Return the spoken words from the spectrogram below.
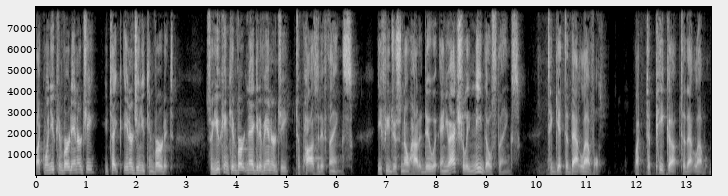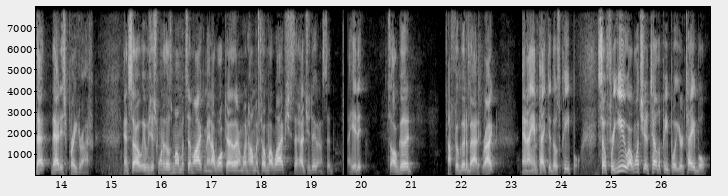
Like when you convert energy, you take energy and you convert it. So you can convert negative energy to positive things if you just know how to do it. And you actually need those things to get to that level, like to peak up to that level. That that is prey drive. And so it was just one of those moments in life, man. I walked out of there and went home and told my wife. She said, "How'd you do?" And I said, "I hit it. It's all good. I feel good about it, right?" And I impacted those people. So for you, I want you to tell the people at your table,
